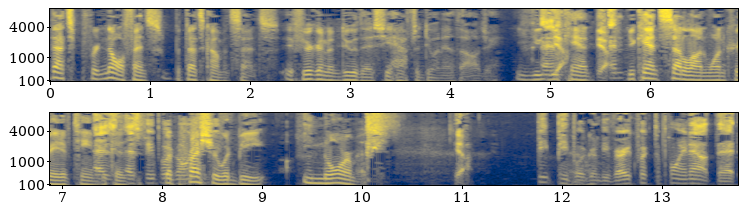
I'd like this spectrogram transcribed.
that's for no offense, but that's common sense. If you're going to do this, you have to do an anthology. You, you And- can't yeah. you can't settle on one creative team As- because as the pressure to- would be enormous. Yeah. Pe- people are going to be very quick to point out that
